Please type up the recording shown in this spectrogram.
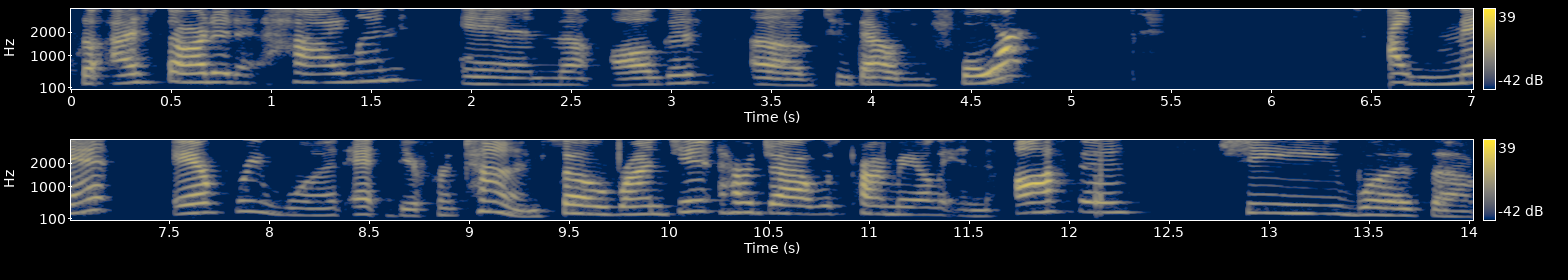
So, I started at Highland in August of 2004. I met everyone at different times. So Ranjit, her job was primarily in the office. She was uh,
